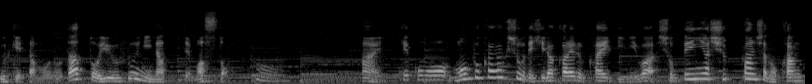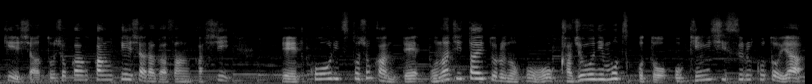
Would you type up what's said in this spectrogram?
受けたものだというふうになってますと。ほはい、でこの文部科学省で開かれる会議には書店や出版社の関係者図書館関係者らが参加し、えーと公立図書館で同じタイトルの本を過剰に持つことを禁止することや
